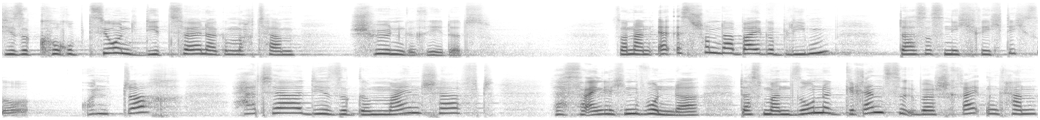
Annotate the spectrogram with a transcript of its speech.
diese Korruption, die die Zöllner gemacht haben, schön geredet, sondern er ist schon dabei geblieben, das ist nicht richtig so. Und doch hat er diese Gemeinschaft, das ist eigentlich ein Wunder, dass man so eine Grenze überschreiten kann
